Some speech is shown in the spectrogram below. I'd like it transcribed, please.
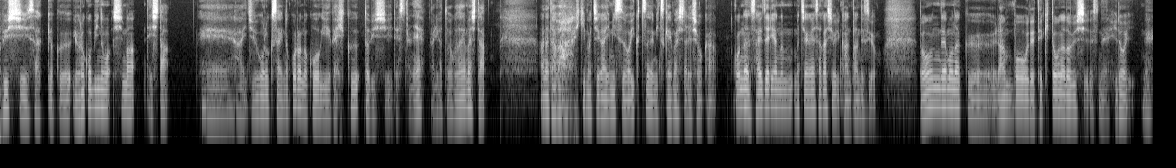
ドビュッシー作曲「喜びの島」でした。えー、はい、15、6歳の頃のコーギーが弾くドビュッシーでしたね。ありがとうございました。あなたは弾き間違いミスをいくつ見つけましたでしょうか？こんなんサイゼリアの間違い探しより簡単ですよ。とんでもなく乱暴で適当なドビュッシーですね。ひどいね。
